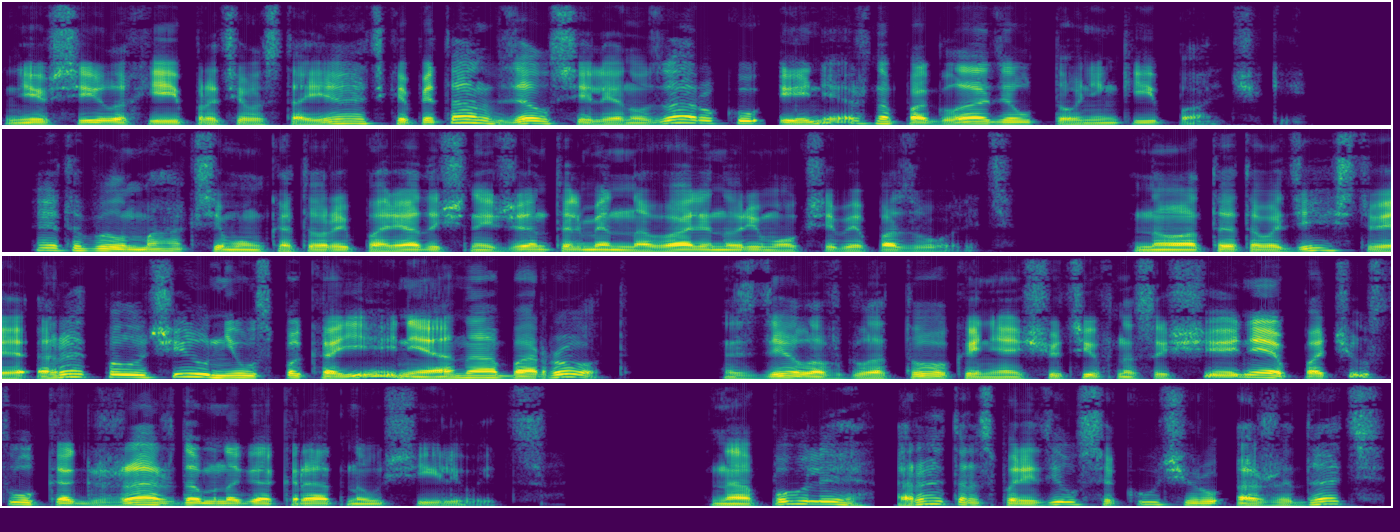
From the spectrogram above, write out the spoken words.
Не в силах ей противостоять, капитан взял Селену за руку и нежно погладил тоненькие пальчики. Это был максимум, который порядочный джентльмен на Валенуре мог себе позволить. Но от этого действия Ред получил не успокоение, а наоборот. Сделав глоток и не ощутив насыщения, почувствовал, как жажда многократно усиливается. На поле Ред распорядился кучеру ожидать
